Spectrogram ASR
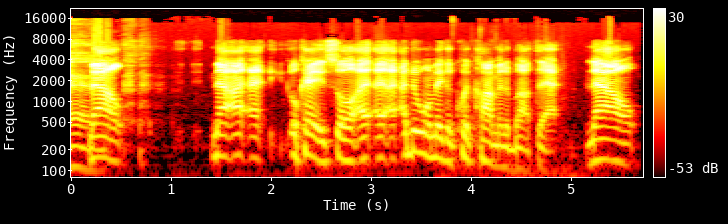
And now now, I, I okay, so I, I, I do want to make a quick comment about that. Now,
